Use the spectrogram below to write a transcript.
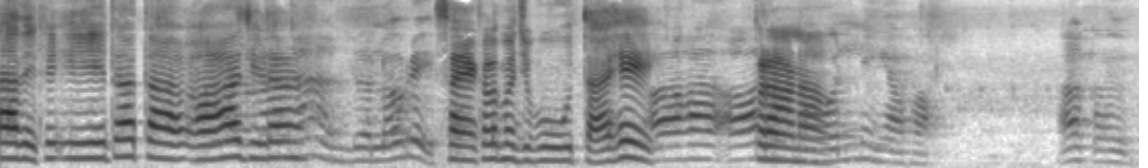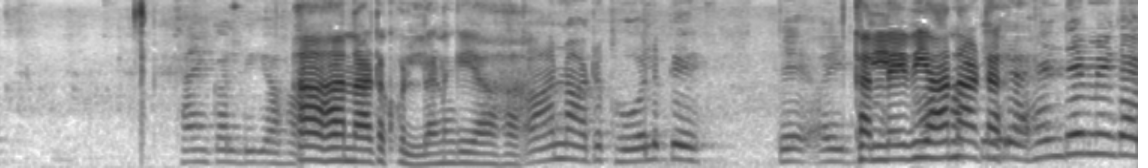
ਆ ਦੇਖ ਇਹਦਾ ਤਾਂ ਆ ਜਿਹੜਾ ਸਾਈਕਲ ਮਜ਼ਬੂਤ ਆ ਇਹ ਪੁਰਾਣਾ। ਕ- ਸਾਈਕਲ ਦੀ ਆਹ। ਆਹ ਨਟ ਖੁੱਲਣਗੇ ਆਹ। ਆਹ ਨਾਟ ਖੋਲ ਕੇ ਤੇ ਇਹ ਥੱਲੇ ਵੀ ਆ ਨਟ ਰਹਿਣ ਦੇ ਮੈਂ ਕਾ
